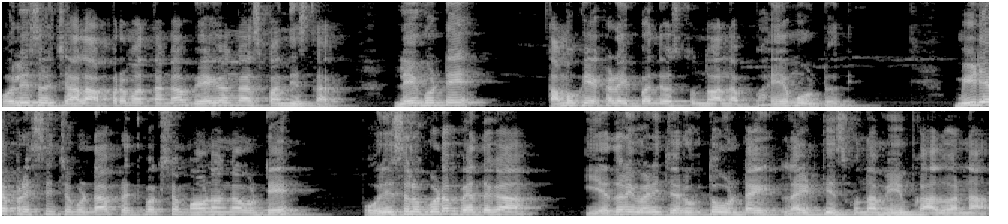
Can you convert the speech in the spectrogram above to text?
పోలీసులు చాలా అప్రమత్తంగా వేగంగా స్పందిస్తారు. లేకుంటే తమకు ఎక్కడ ఇబ్బంది వస్తుందో అన్న భయం ఉంటుంది. మీడియా ప్రశ్నించకుండా ప్రతిపక్షం మౌనంగా ఉంటే పోలీసులకు కూడా పెద్దగా ఏదో ఇవన్నీ జరుగుతూ ఉంటాయి. లైట్ తీసుకుందాం ఏం కాదు అన్న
